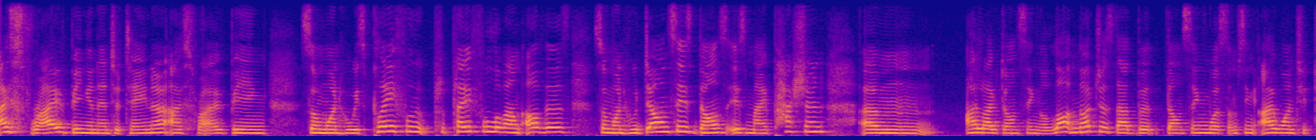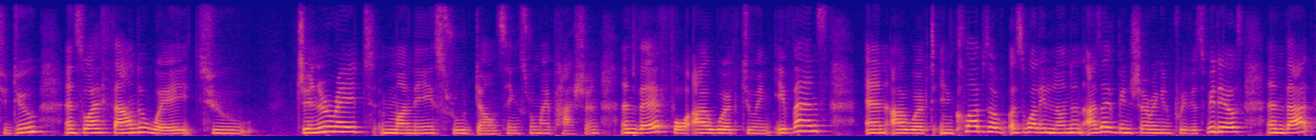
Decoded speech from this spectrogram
I thrive being an entertainer. I thrive being someone who is playful, playful around others, someone who dances. Dance is my passion. Um, I like dancing a lot. Not just that, but dancing was something I wanted to do. And so I found a way to generate money through dancing, through my passion. And therefore, I worked doing events and I worked in clubs as well in London, as I've been sharing in previous videos. And that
